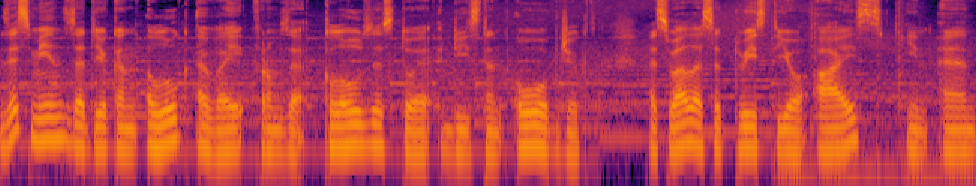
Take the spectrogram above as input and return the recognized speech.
This means that you can look away from the closest to a distant object, as well as a twist your eyes in and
